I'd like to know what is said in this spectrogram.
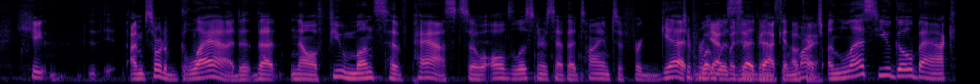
he, I'm sort of glad that now a few months have passed, so all the listeners have had time to forget, To forget what was what said back in. Okay. March. Unless you go back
